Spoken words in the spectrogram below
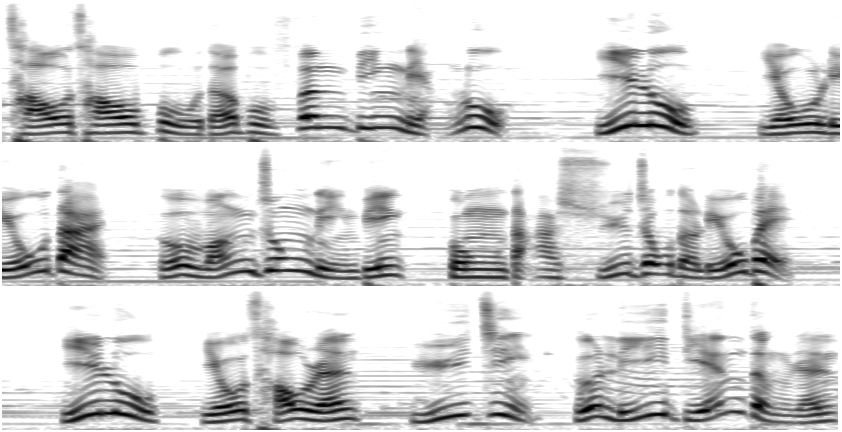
曹操不得不分兵两路，一路由刘岱和王忠领兵攻打徐州的刘备，一路由曹仁、于禁和李典等人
